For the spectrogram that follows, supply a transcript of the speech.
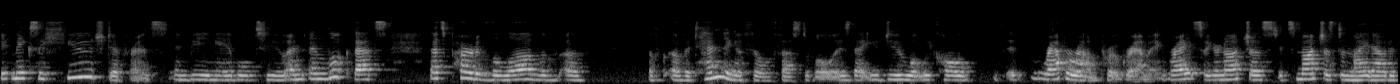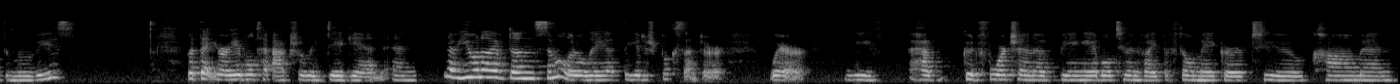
it makes a huge difference in being able to and and look that's that's part of the love of, of of, of, attending a film festival is that you do what we call uh, wraparound programming, right? So you're not just, it's not just a night out at the movies, but that you're able to actually dig in. And, you know, you and I have done similarly at the Yiddish Book Center, where we've had good fortune of being able to invite the filmmaker to come and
